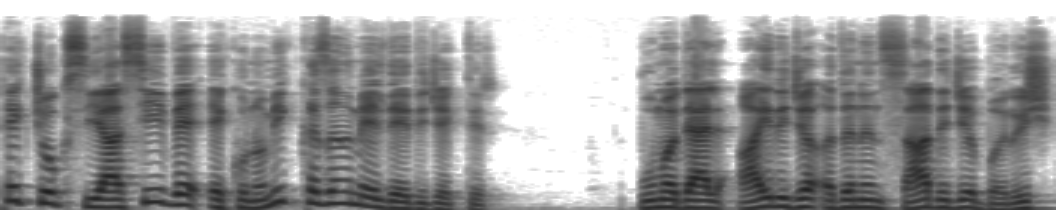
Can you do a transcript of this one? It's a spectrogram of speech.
pek çok siyasi ve ekonomik kazanım elde edecektir. Bu model ayrıca adanın sadece barış,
